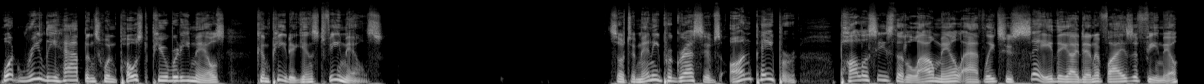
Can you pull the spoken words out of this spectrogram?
what really happens when post puberty males compete against females. So, to many progressives, on paper, policies that allow male athletes who say they identify as a female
